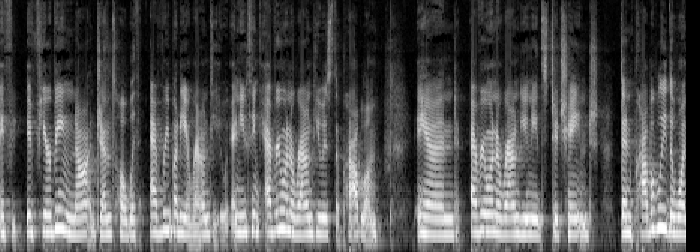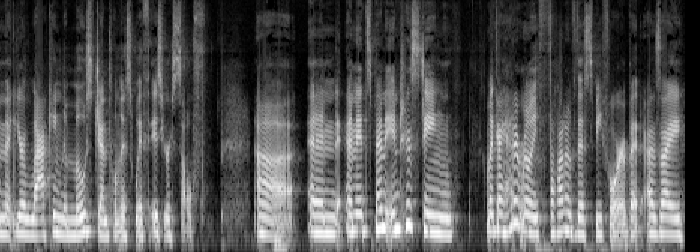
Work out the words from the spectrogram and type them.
if if you're being not gentle with everybody around you and you think everyone around you is the problem and everyone around you needs to change, then probably the one that you're lacking the most gentleness with is yourself. Uh, and and it's been interesting. Like I hadn't really thought of this before, but as I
